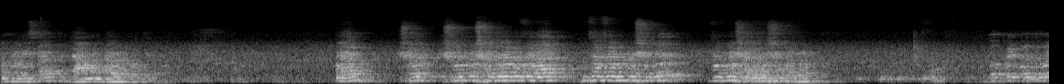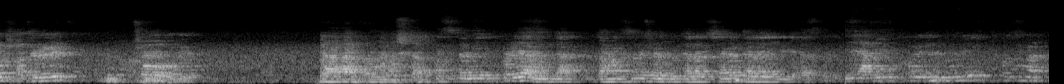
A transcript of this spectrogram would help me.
পরিষদ দামোদর উপজেলা সর্ব সদর উপজেলা পূজাচরণ পরিষদের যুগ্ম সাধারণ সম্পাদক দক্ষিণ বর্ধমান সাথীবাড়ি সভাপতি। নমস্কার। ইসলামী কোরিয়া এবং জা- ইসলামী শরীয়তুল জেলার সাহেব জেলায় নিজে কাজ করি। আমি প্রতিদিন প্রতিমাত্র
